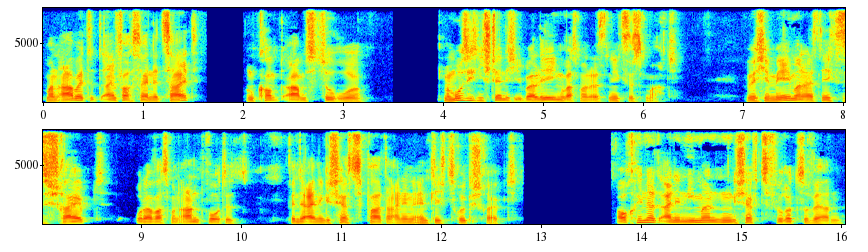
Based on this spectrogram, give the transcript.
Man arbeitet einfach seine Zeit und kommt abends zur Ruhe. Man muss sich nicht ständig überlegen, was man als nächstes macht, welche Mail man als nächstes schreibt oder was man antwortet, wenn der eine Geschäftspartner einen endlich zurückschreibt. Auch hindert einen niemanden, Geschäftsführer zu werden.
